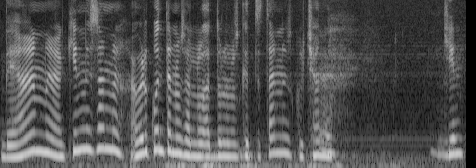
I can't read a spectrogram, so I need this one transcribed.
De Ana. ¿Quién es Ana? A ver, cuéntanos a los, los que te están escuchando. ¿Quién?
